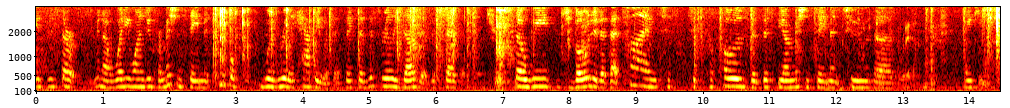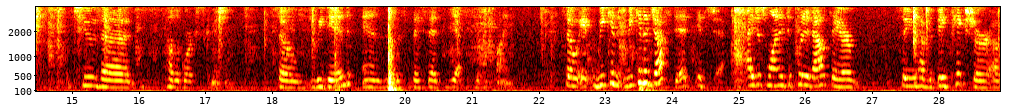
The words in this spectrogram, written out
is this our, you know, what do you wanna do for mission statement, people were really happy with this, they said, this really does it, this says it. Sure. So we voted at that time to, to propose that this be our mission statement to the right thank you, to the Public Works Commission. So we did, and this is, they said, yes, this is fine. So it, we can, we can adjust it, it's, ju- I just wanted to put it out there so you have the big picture of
